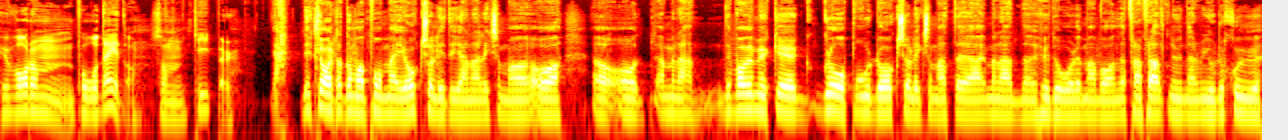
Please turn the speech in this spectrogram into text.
Hur var de på dig då, som keeper? Ja, det är klart att de var på mig också lite grann. Liksom, och, och, och, och, jag menar, det var väl mycket glåpord också, liksom, att, jag menar, hur dålig man var. Framförallt nu när de gjorde sju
